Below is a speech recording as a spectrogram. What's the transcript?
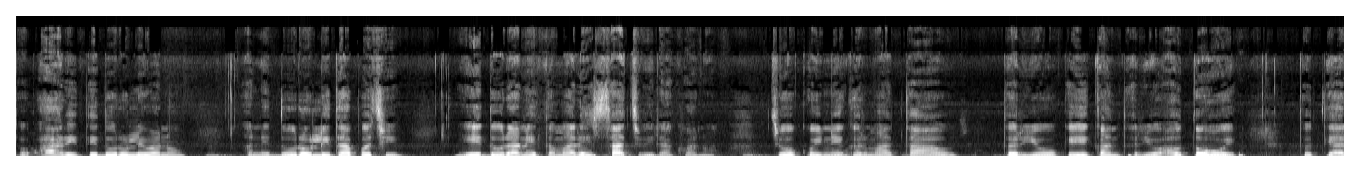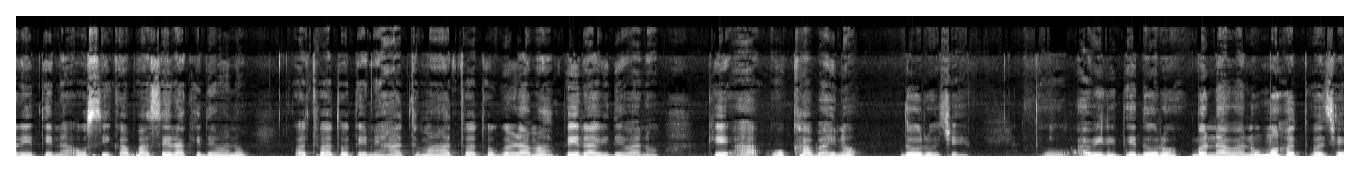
તો આ રીતે દોરો લેવાનો અને દોરો લીધા પછી એ દોરાને તમારે સાચવી રાખવાનો. જો કોઈને ઘરમાં તાવ, તરિયો કે એકાંતરિયો આવતો હોય તો ત્યારે તેના ઓશિકા પાસે રાખી દેવાનો અથવા તો તેને હાથમાં અથવા તો ગળામાં પહેરાવી દેવાનો. કે આ ઓખાબાઈનો દોરો છે. તો આવી રીતે દોરો બનાવવાનું મહત્ત્વ છે.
